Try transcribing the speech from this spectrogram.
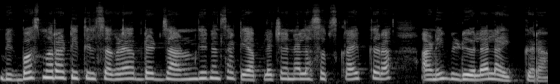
बिग बॉस मराठीतील सगळे अपडेट जाणून घेण्यासाठी आपल्या चॅनलला सबस्क्राईब करा आणि व्हिडिओला लाईक करा.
